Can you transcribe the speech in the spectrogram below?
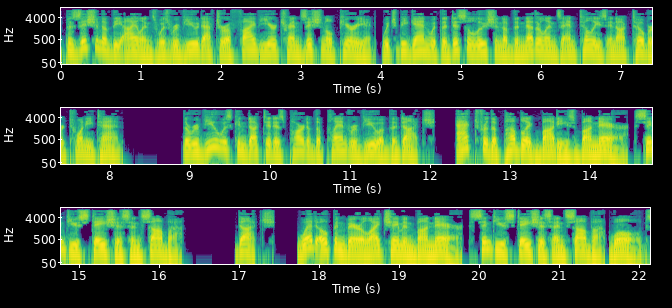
position of the islands was reviewed after a five-year transitional period, which began with the dissolution of the Netherlands Antilles in October 2010. The review was conducted as part of the planned review of the Dutch Act for the Public Bodies Bonaire, Sint Eustatius and Saba. Dutch Wet Openbaar Lichamen Bonaire, Sint Eustatius and Saba Wolbs.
